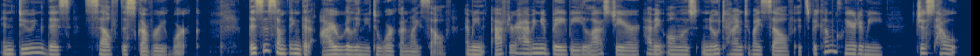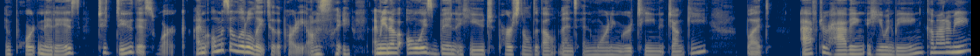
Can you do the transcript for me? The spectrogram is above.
and doing this self discovery work. This is something that I really need to work on myself. I mean, after having a baby last year, having almost no time to myself, it's become clear to me just how important it is to do this work. I'm almost a little late to the party, honestly. I mean, I've always been a huge personal development and morning routine junkie, but after having a human being come out of me,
